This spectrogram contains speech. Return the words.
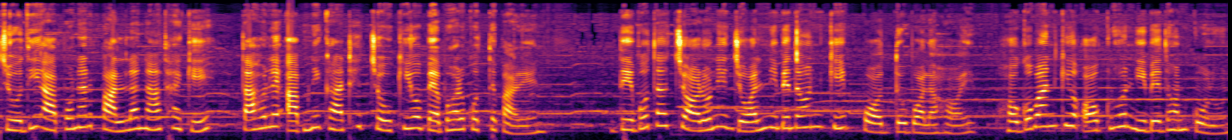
যদি আপনার পাল্লা না থাকে, তাহলে আপনি কাঠের চৌকিও ব্যবহার করতে পারেন। দেবতার চরণে জল নিবেদনকে পদ্ম বলা হয়। ভগবানকে অগ্র নিবেদন করুন।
